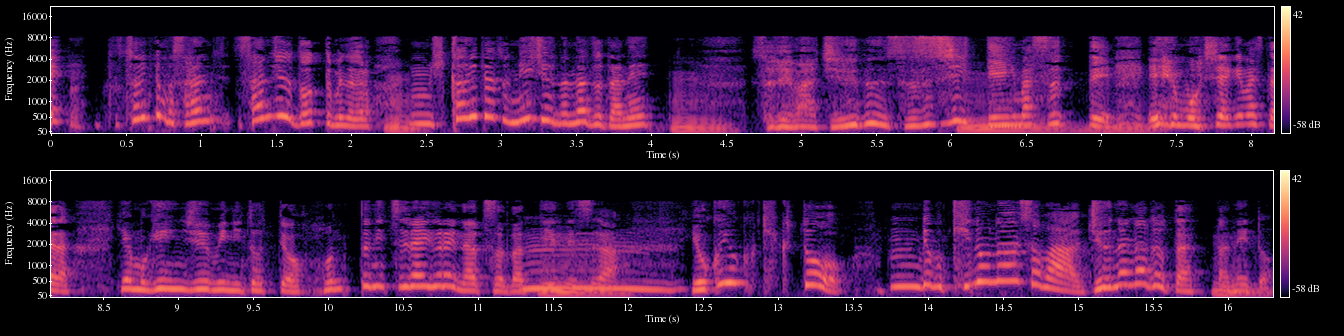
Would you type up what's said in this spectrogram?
それでも 30, 30度って思いながら、うん。光だと27度だね。うんそれは十分涼しいって言いますって、えー申し上げましたらいやもう原住民にとっては本当に辛いぐらいの暑さだって言うんですがよくよく聞くと、うん、でも昨日の朝は17度だったねと、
